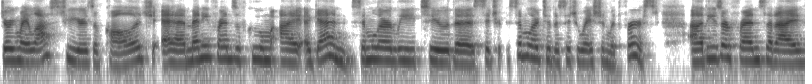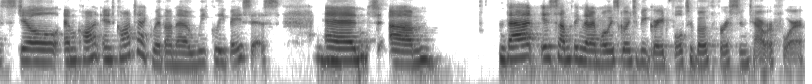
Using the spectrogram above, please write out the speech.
during my last two years of college, and many friends of whom I, again, similarly to the situ- similar to the situation with First, uh, these are friends that I still am con- in contact with on a weekly basis, mm-hmm. and. Um, that is something that I'm always going to be grateful to both First and Tower for.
